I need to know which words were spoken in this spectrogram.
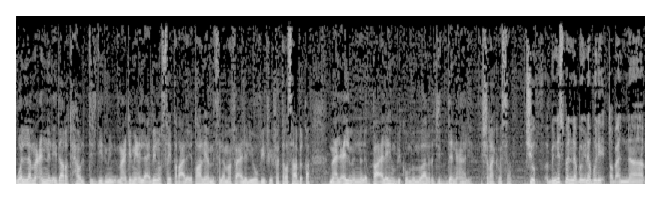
ولا مع أن الإدارة تحاول التجديد من مع جميع اللاعبين والسيطرة على إيطاليا مثل ما فعل اليوفي في فترة سابقة مع العلم أن الإبقاء عليهم بيكون بمبالغ جدا عالية. إيش رأيك بسام؟ شوف بالنسبة لنابولي نابولي طبعا آه،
